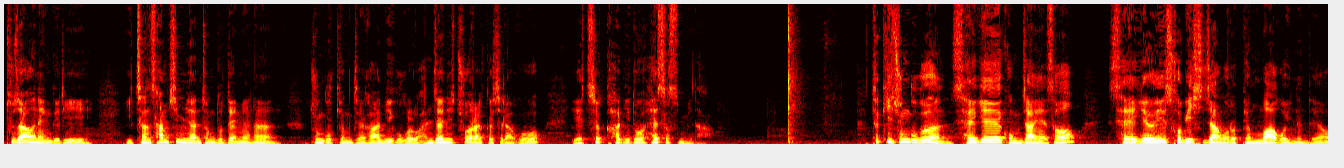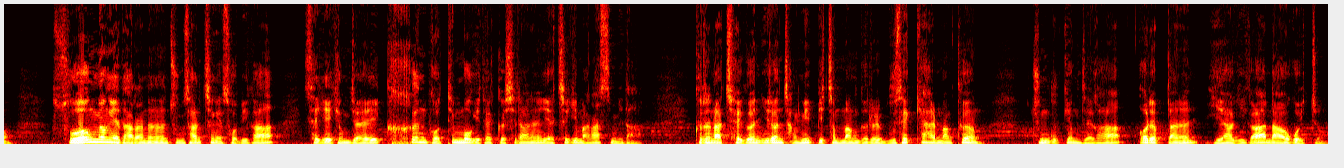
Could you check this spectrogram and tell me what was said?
투자 은행들이 2030년 정도 되면은 중국 경제가 미국을 완전히 추월할 것이라고 예측하기도 했었습니다. 특히 중국은 세계 공장에서 세계의 소비 시장으로 변모하고 있는데요. 수억 명에 달하는 중산층의 소비가 세계 경제의 큰 버팀목이 될 것이라는 예측이 많았습니다. 그러나 최근 이런 장밋빛 전망들을 무색해 할 만큼 중국 경제가 어렵다는 이야기가 나오고 있죠.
